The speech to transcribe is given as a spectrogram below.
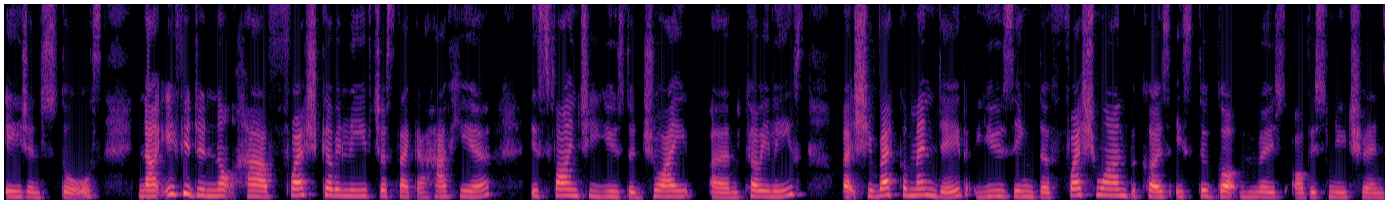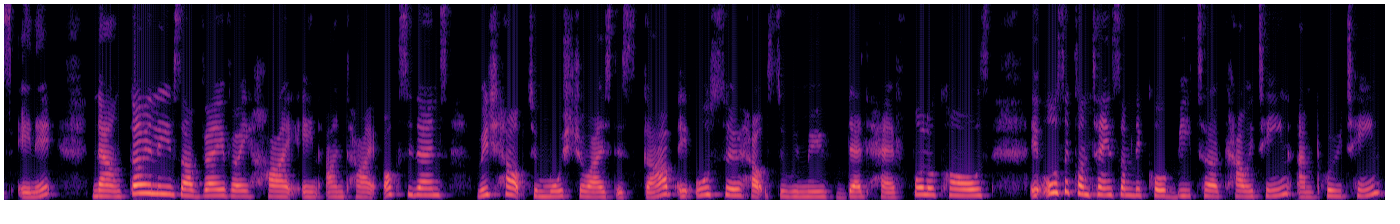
Asian stores. Now, if you do not have fresh curry leaves, just like I have here, it's fine to use the dry um, curry leaves, but she recommended using the fresh one because it still got most of its nutrients in it. Now, curry leaves are very, very high in antioxidants, which help to moisturize the scalp. It also helps to remove dead hair follicles. It also contains something called beta carotene and protein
